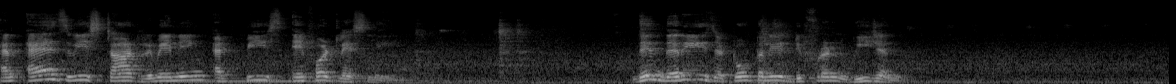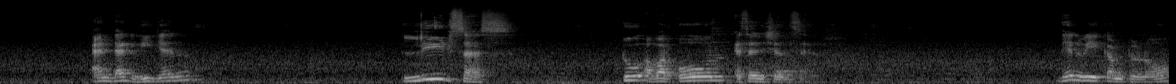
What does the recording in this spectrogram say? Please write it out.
And as we start remaining at peace effortlessly, then there is a totally different vision. And that vision leads us to our own essential self. Then we come to know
